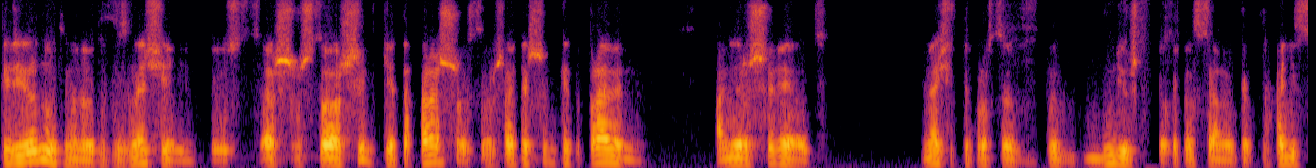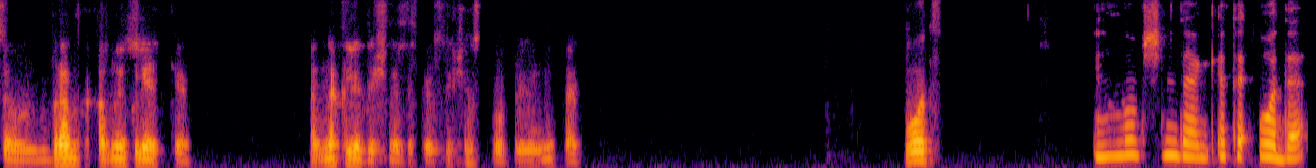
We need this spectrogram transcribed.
Перевернуть надо вот это значение. То есть, что ошибки это хорошо, совершать ошибки это правильно, они расширяются. Иначе ты просто будешь как это самое, как находиться в рамках одной клетки. Одноклеточное такое существо, примерно так. Вот. Ну, в общем, да, это ода.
